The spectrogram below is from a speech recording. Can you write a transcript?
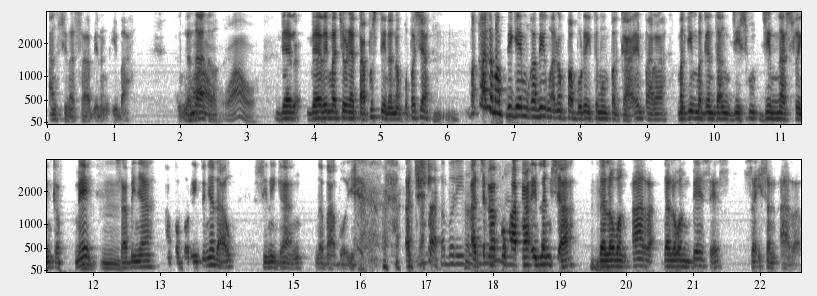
ang sinasabi ng iba. Ang ganda, wow. no? Wow. Very, very mature na. Tapos tinanong ko pa siya, baka naman bigay mo kami kung anong paborito mong pagkain para maging magandang gym, gymnast rin kami. Mm. Sabi niya, ang paborito niya daw, sinigang na baboy. at saka, Paborito at saka kumakain lang siya dalawang ara, dalawang beses sa isang araw.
